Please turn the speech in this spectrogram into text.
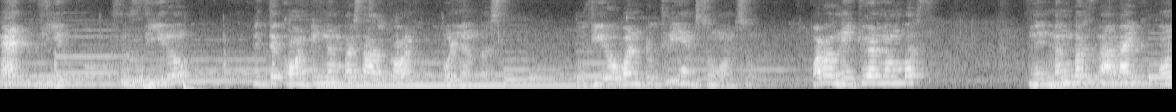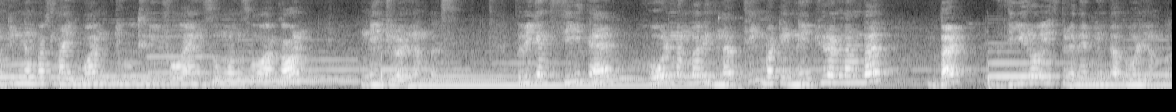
and 0. So 0 with the counting numbers are called whole numbers. 0, 1, 2, 3 and so on so. What are natural numbers? Numbers are like counting numbers like 1, 2, 3, 4 and so on so are called natural numbers. So we can see that whole number is nothing but a natural number, but zero is present in the whole number.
